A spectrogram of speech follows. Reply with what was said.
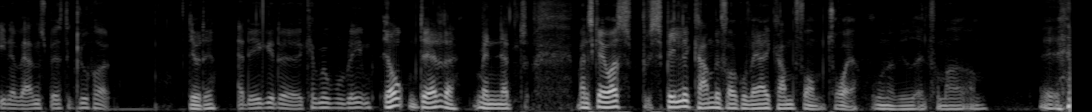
en af verdens bedste klubhold, det er jo det. er det ikke et øh, kæmpe problem? Jo, det er det da. Men jeg, man skal jo også spille kampe for at kunne være i kampform, tror jeg, uden at vide alt for meget om. Øh,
